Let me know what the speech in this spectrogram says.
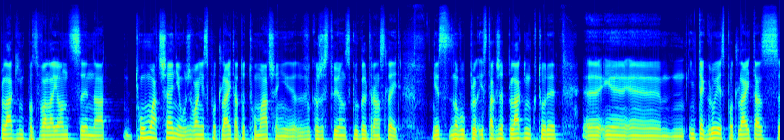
plugin pozwalający na tłumaczenie, używanie Spotlighta do tłumaczeń, wykorzystując Google Translate. Jest znowu jest także plugin, który e, e, e, integruje Spotlighta z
